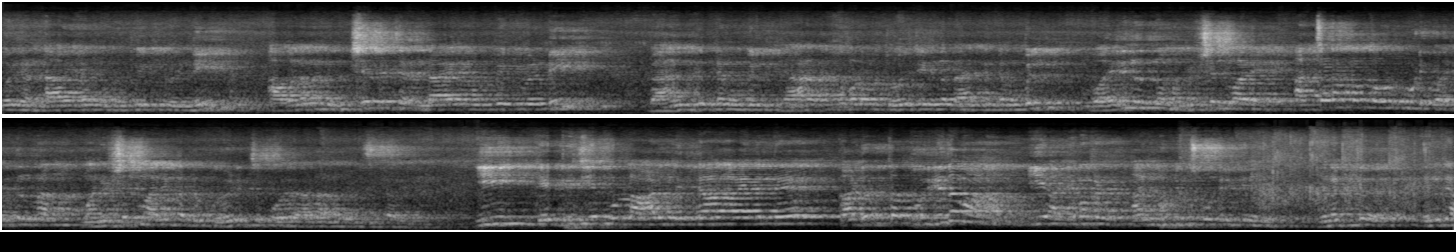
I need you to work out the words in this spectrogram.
ഒരു രണ്ടായിരം രൂപയ്ക്ക് വേണ്ടി അവനവൻ നിക്ഷേപിച്ച രണ്ടായിരം രൂപയ്ക്ക് വേണ്ടി ബാങ്കിന്റെ മുമ്പിൽ ഞാൻ അടക്കമുള്ളവർ ജോലി ചെയ്യുന്ന ബാങ്കിന്റെ മുമ്പിൽ വരി നിന്ന മനുഷ്യന്മാരെ അച്ചടക്കത്തോടു കൂടി വരി നിന്ന മനുഷ്യന്മാരെ കണ്ട് പേടിച്ചു പോയ ആളാണ് മനസ്സിലാവുന്നത് ഈ കെ പി ജിയെ പോലുള്ള ആളുകൾ ഇല്ലാതായതിന്റെ കടുത്ത ദുരിതമാണ് ഈ അടിമകൾ അനുഭവിച്ചുകൊണ്ടിരിക്കുന്നത്. നിനക്ക് നിന്റെ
